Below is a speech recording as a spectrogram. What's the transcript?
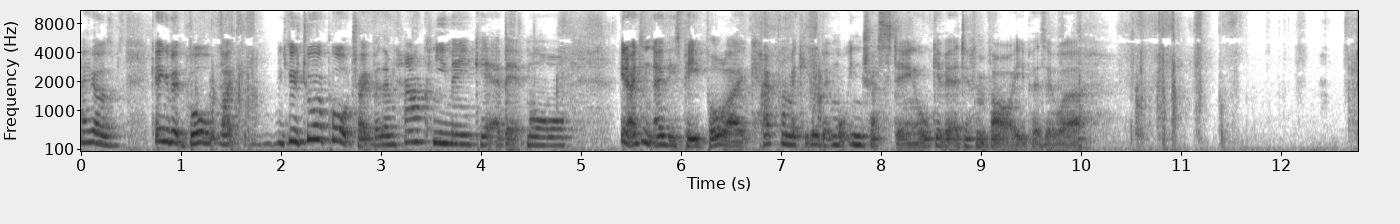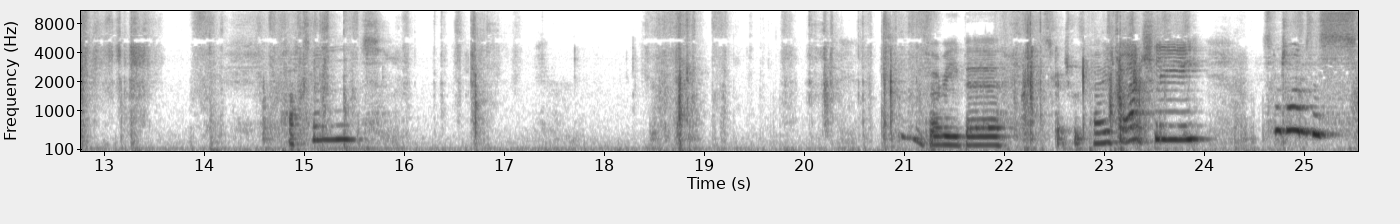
maybe I was getting a bit bored. Like you draw a portrait, but then how can you make it a bit more? You know, I didn't know these people. Like, how can I make it a little bit more interesting or give it a different vibe, as it were? Patterns. Very bare sketchbook page, but actually, sometimes there's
